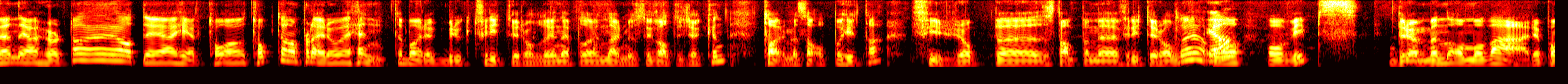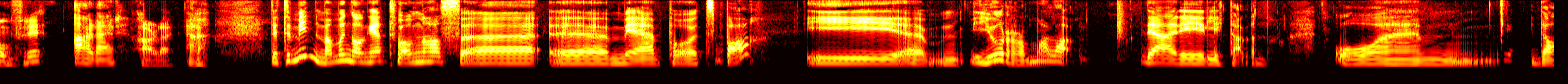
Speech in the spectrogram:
Men jeg har hørt da, at det er helt to- topp. Han pleier å hente bare brukt frityrolje ned på det nærmeste gatekjøkken. Tar med seg opp på hytta, fyrer opp uh, stampen med frityrolje, Ja. og, og vips, drømmen om å være pommes frites Er der. er der. Ja. Dette minner meg om en gang jeg tvang Hasse eh, med på et spa i eh, Jormala. Det er i Litauen. Og eh, da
